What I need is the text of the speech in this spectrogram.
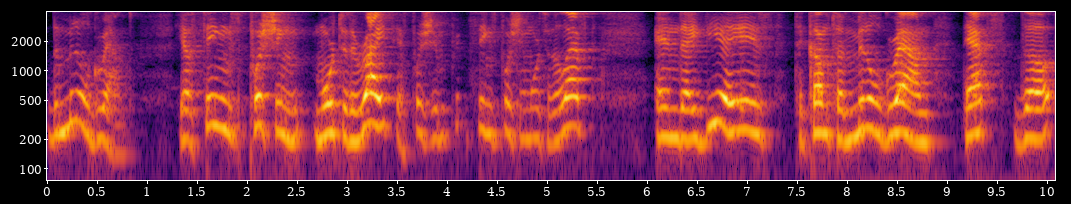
the middle ground. You have things pushing more to the right, you have pushing, things pushing more to the left, and the idea is to come to middle ground. That's the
